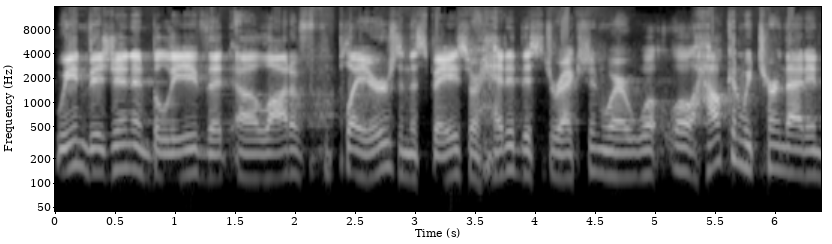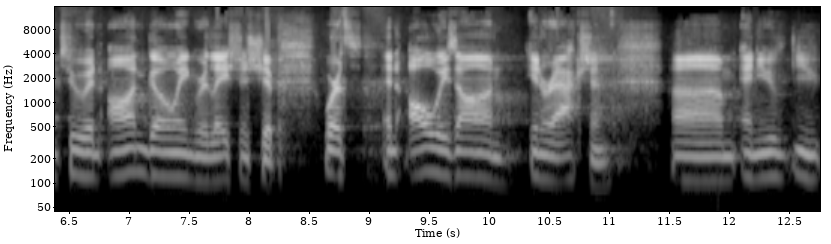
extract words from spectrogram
We envision and believe that a lot of players in the space are headed this direction where, well, well how can we turn that into an ongoing relationship where it's an always on interaction? Um, and you, you,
